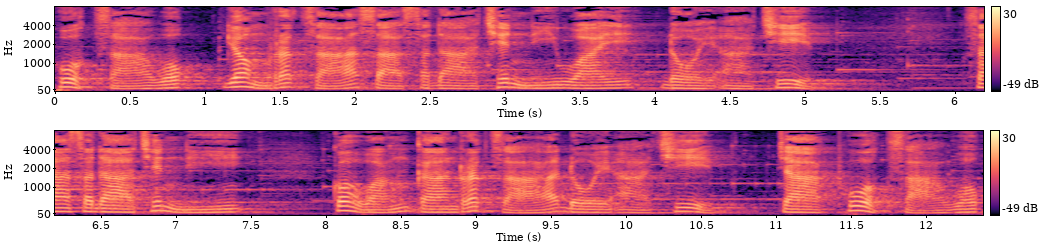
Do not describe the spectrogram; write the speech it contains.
พวกสาวกย่อมรักษาศาสดาเช่นนี้ไว้โดยอาชีพ ศาสดาเช่นนี้ ก็หวังการรักษาโดยอาชีพจากพวกสาวก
